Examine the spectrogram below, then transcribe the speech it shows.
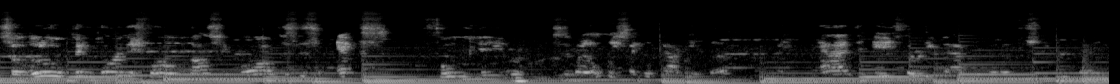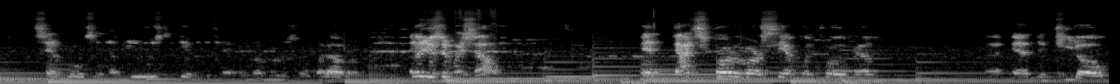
So little ping pongish foam bouncing ball. This is exfoliator. This is my only single packet left. I had a 30 pack that I distributed samples and I've used to give it to family members or whatever. And I use it myself. And that's part of our sampling program. And the keto,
